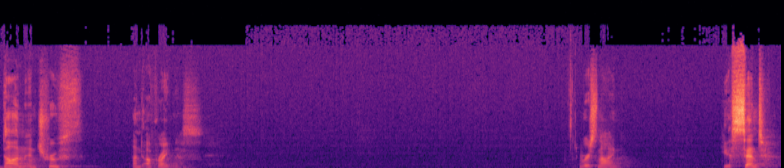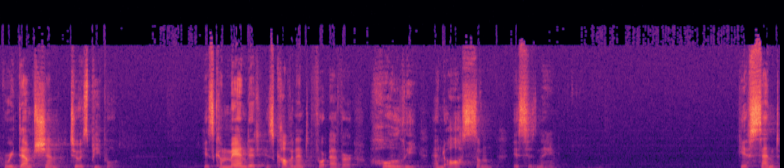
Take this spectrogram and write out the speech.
Done in truth and uprightness. Verse 9 He has sent redemption to his people. He has commanded his covenant forever. Holy and awesome is his name. He has sent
